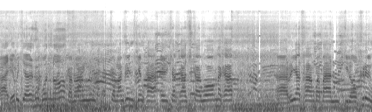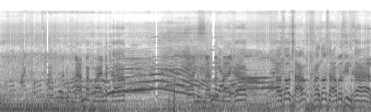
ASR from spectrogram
อ่าเดี๋ยวไปเจอข้างบนเนาะกำลังกำลังขึ้นเชียงคานเอยเชียงคานสกายวอล์กนะครับอ่าระยะทางประมาณกิโลครึ่งสนุกหนานมากมายนะครับอ่าสนุกหนานมากมายครับพาสาวสาวพาสาวสาวมาขึ้นคาน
